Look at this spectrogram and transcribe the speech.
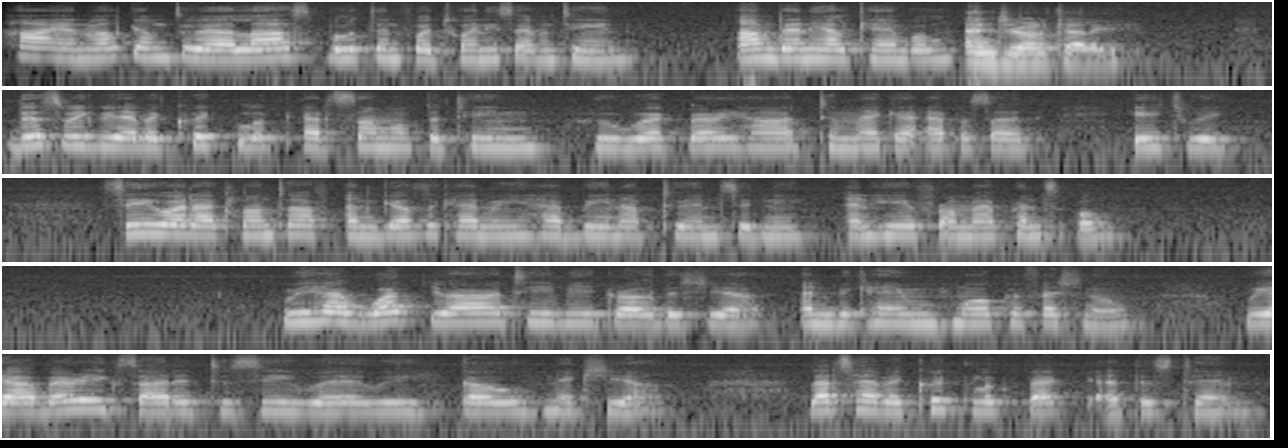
Hi, and welcome to our last bulletin for 2017. I'm Danielle Campbell. And Gerald Kelly. This week we have a quick look at some of the team who work very hard to make an episode each week. See what our Clontarf and Girls Academy have been up to in Sydney and hear from our principal. We have watched Yirara TV grow this year and became more professional. We are very excited to see where we go next year. Let's have a quick look back at this term.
